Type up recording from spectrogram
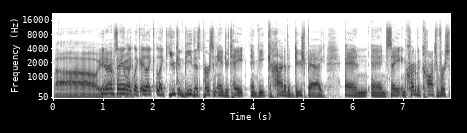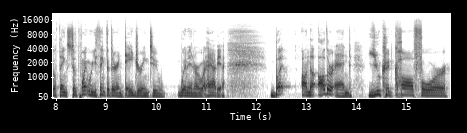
oh yeah You know what I'm saying? okay. Like, like, like, like you can be this person, Andrew Tate, and be kind of a douchebag, and and say incredibly controversial things to the point where you think that they're endangering to women or what have you. But on the other end, you could call for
